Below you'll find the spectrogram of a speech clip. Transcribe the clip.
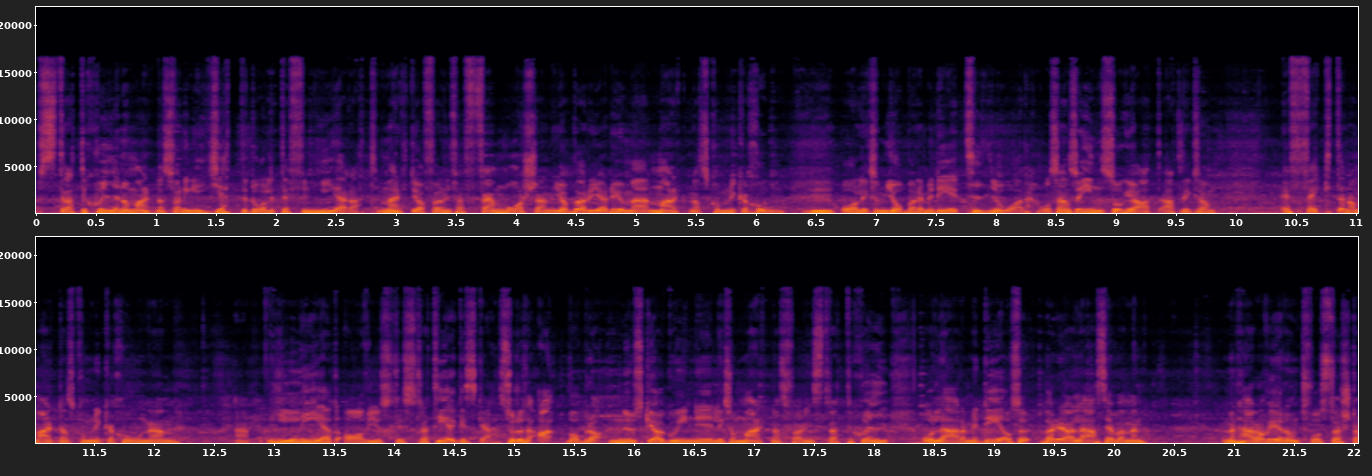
strategin och marknadsföring är jättedåligt definierat, märkte jag för ungefär fem år sedan. Jag började ju med marknadskommunikation Mm. och liksom jobbade med det i tio år. Och sen så insåg jag att, att liksom effekten av marknadskommunikationen äh, led av just det strategiska. Så då sa jag, ah, vad bra, nu ska jag gå in i liksom marknadsföringsstrategi och lära mig det. Och så började jag läsa, jag bara, men men här har vi ju de två största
